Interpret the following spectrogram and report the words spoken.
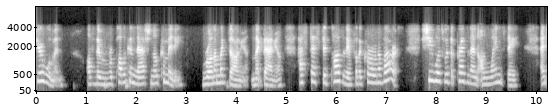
chairwoman of the Republican National Committee, Ronna McDaniel, McDaniel, has tested positive for the coronavirus. She was with the president on Wednesday, and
